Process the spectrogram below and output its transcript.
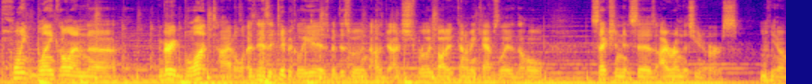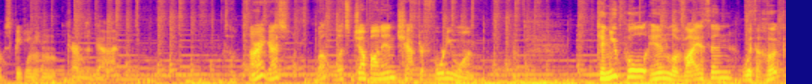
point blank on, uh, a very blunt title, as, as it mm-hmm. typically is, but this one, I, I just really thought it kind of encapsulated the whole section. It says, I run this universe. Mm-hmm. You know, speaking in terms of God. So, all right, guys. Well, let's jump on in. Chapter 41. Can you pull in Leviathan with a hook,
